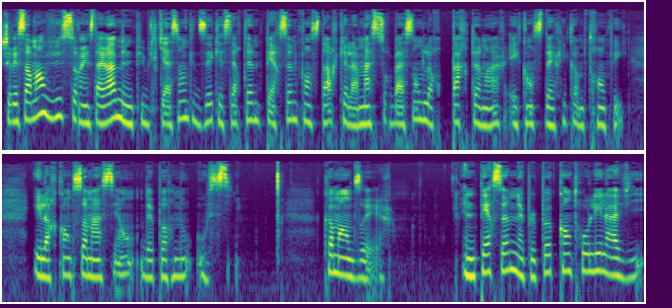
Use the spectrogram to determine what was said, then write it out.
J'ai récemment vu sur Instagram une publication qui disait que certaines personnes considèrent que la masturbation de leur partenaire est considérée comme trompée et leur consommation de porno aussi. Comment dire? Une personne ne peut pas contrôler la vie,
